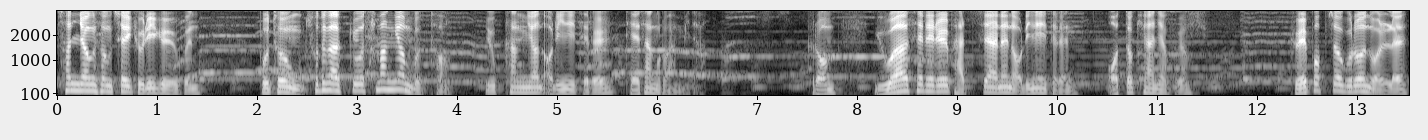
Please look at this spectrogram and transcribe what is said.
천영성체 교리 교육은 보통 초등학교 3학년부터 6학년 어린이들을 대상으로 합니다. 그럼 유아 세례를 받지 않은 어린이들은 어떻게 하냐고요? 교회법적으로는 원래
